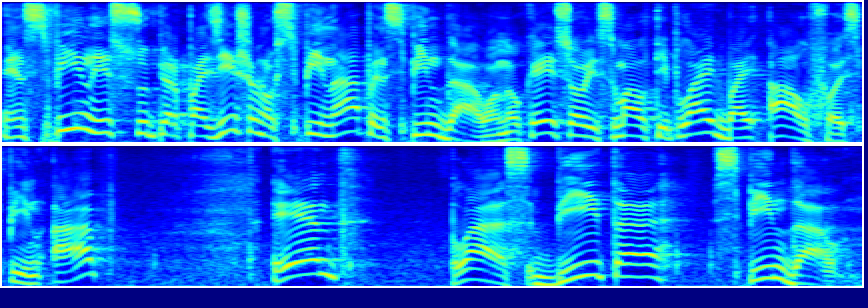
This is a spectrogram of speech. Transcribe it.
And spin is superposition of spin up and spin down. Okay, so it's multiplied by alpha spin up and plus beta spin down.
